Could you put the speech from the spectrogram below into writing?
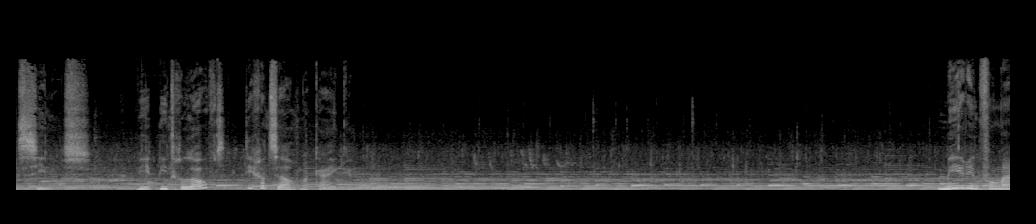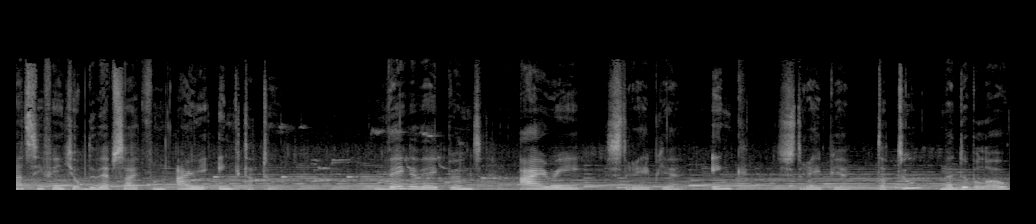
Silas. Wie het niet gelooft, die gaat zelf maar kijken. Meer informatie vind je op de website van Irie Ink Tattoo. www.irie-ink-tattoo met dubbel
